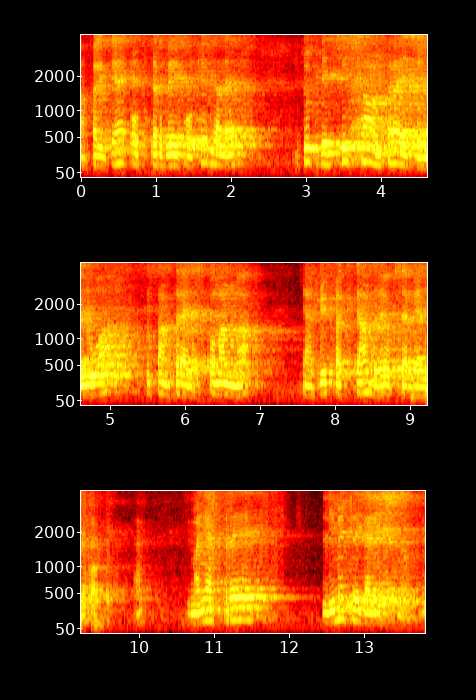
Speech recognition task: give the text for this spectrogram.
Un pharisien observait au pied de la lettre toutes les 613 lois, 613 commandements qu'un juif pratiquant devait observer à l'époque. Hein. D'une manière très limite légaliste.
